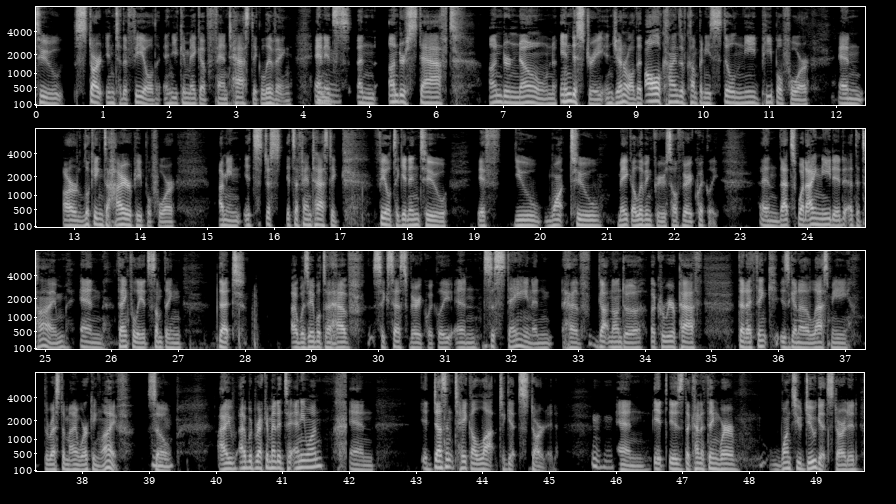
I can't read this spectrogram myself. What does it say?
to start into the field and you can make a fantastic living. And mm-hmm. it's an understaffed, underknown industry in general that all kinds of companies still need people for and are looking to hire people for I mean, it's just it's a fantastic field to get into if you want to make a living for yourself very quickly. And that's what I needed at the time. And thankfully, it's something that I was able to have success very quickly and sustain and have gotten onto a, a career path that I think is going to last me the rest of my working life. So mm-hmm. I, I would recommend it to anyone. And it doesn't take a lot to get started. Mm-hmm. And it is the kind of thing where once you do get started,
